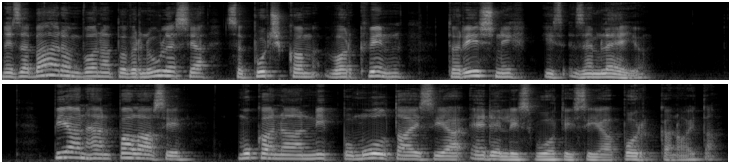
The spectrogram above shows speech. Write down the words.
Незабаром вона повернулася з пучком ворквин торішніх із землею. Pian hän palasi mukanaan nippu multaisia edellisvuotisia porkkanoita.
